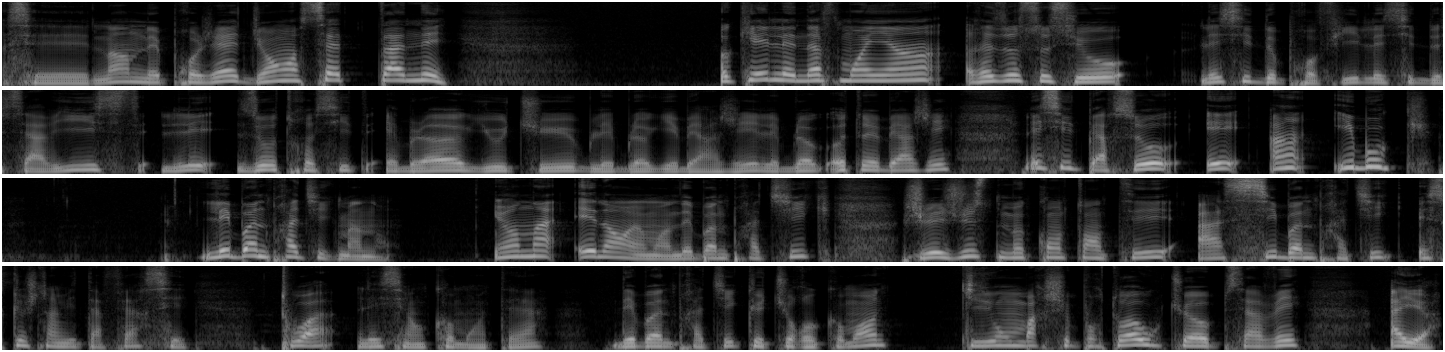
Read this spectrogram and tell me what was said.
c'est l'un de mes projets durant cette année. Ok, les neuf moyens, réseaux sociaux, les sites de profil, les sites de services, les autres sites et blogs, YouTube, les blogs hébergés, les blogs auto-hébergés, les sites perso et un e-book. Les bonnes pratiques maintenant. Il y en a énormément des bonnes pratiques. Je vais juste me contenter à six bonnes pratiques. Et ce que je t'invite à faire, c'est toi laisser en commentaire des bonnes pratiques que tu recommandes, qui ont marché pour toi ou que tu as observé ailleurs.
